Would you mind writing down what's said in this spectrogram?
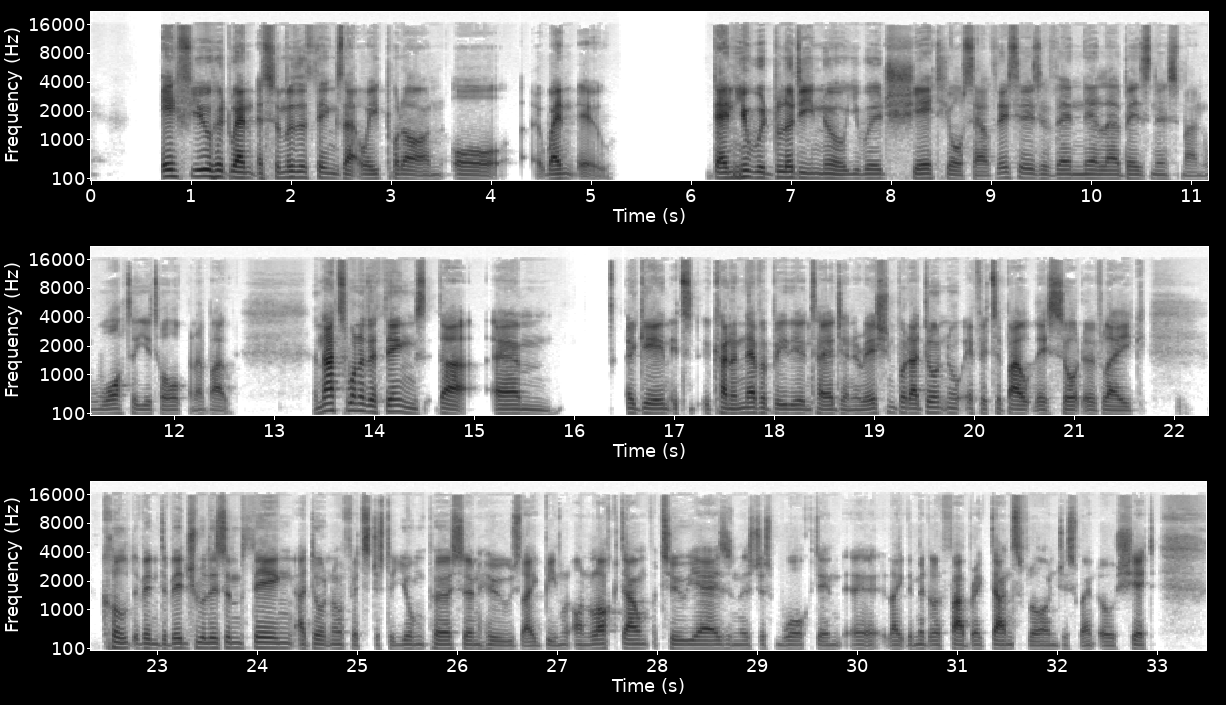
if you had went to some of the things that we put on or went to, then you would bloody know you would shit yourself. This is a vanilla business, man. What are you talking about? And that's one of the things that um again, it's it kind of never be the entire generation, but I don't know if it's about this sort of like cult of individualism thing. I don't know if it's just a young person who's like been on lockdown for two years and has just walked in uh, like the middle of Fabric dance floor and just went, oh shit.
